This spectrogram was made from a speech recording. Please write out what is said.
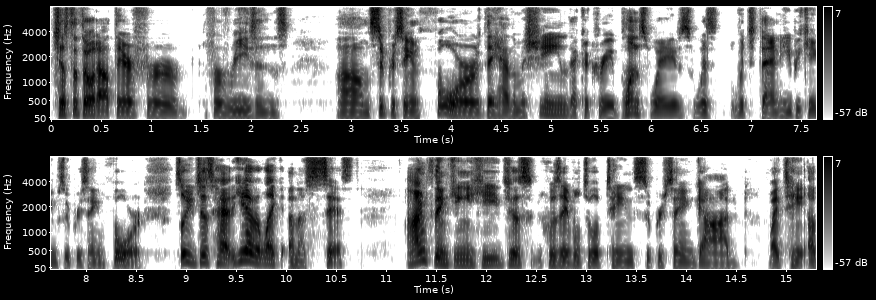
just to throw it out there for for reasons, um, Super Saiyan 4, they had a machine that could create Blutz waves, which which then he became Super Saiyan 4. So he just had he had like an assist. I'm thinking he just was able to obtain Super Saiyan God by ta- uh,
